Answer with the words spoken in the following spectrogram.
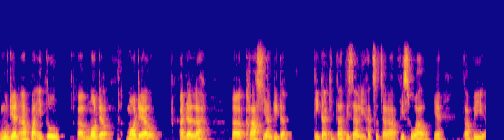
kemudian apa itu uh, model model adalah uh, kelas yang tidak tidak kita bisa lihat secara visual ya tapi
